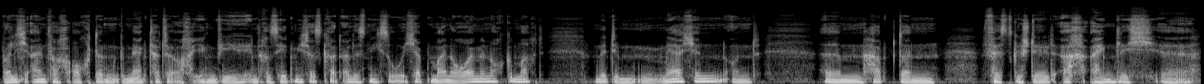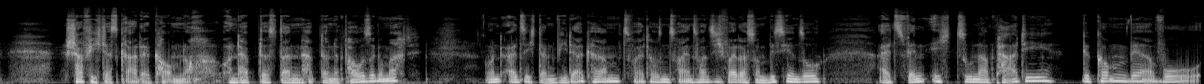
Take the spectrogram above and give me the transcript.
weil ich einfach auch dann gemerkt hatte, ach, irgendwie interessiert mich das gerade alles nicht so. Ich habe meine Räume noch gemacht mit dem Märchen und ähm, habe dann festgestellt, ach, eigentlich äh, schaffe ich das gerade kaum noch und habe das dann, habe dann eine Pause gemacht. Und als ich dann wiederkam, 2022, war das so ein bisschen so, als wenn ich zu einer Party gekommen wäre, wo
